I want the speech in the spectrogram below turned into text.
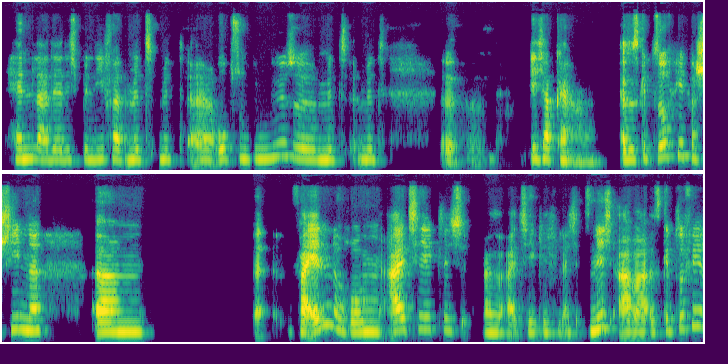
Händler, der dich beliefert mit, mit äh, Obst und Gemüse, mit, mit äh, ich habe keine Ahnung. Also es gibt so viele verschiedene ähm, äh, Veränderungen alltäglich, also alltäglich vielleicht jetzt nicht, aber es gibt so viel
